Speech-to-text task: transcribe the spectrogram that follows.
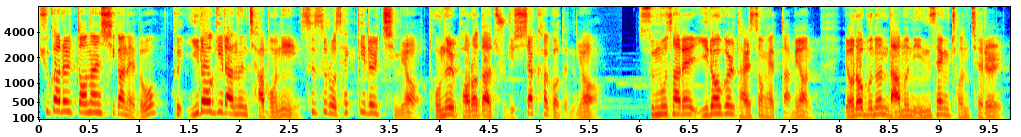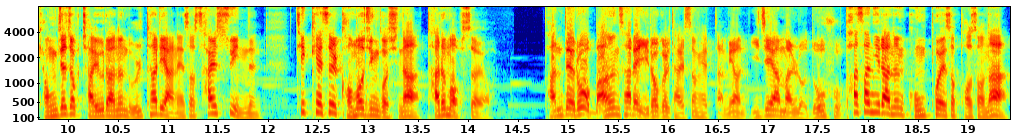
휴가를 떠난 시간에도 그 1억이라는 자본이 스스로 새끼를 치며 돈을 벌어다 주기 시작하거든요. 20살에 1억을 달성했다면 여러분은 남은 인생 전체를 경제적 자유라는 울타리 안에서 살 수 있는 티켓을 거머쥔 것이나 다름없어요. 반대로 40살에 1억을 달성했다면 이제야말로 노후, 파산이라는 공포에서 벗어나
